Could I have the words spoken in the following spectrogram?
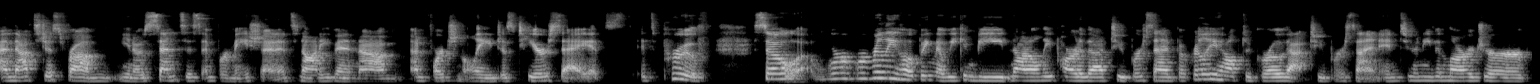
and that's just from, you know, census information. It's not even um, unfortunately just hearsay. It's it's proof. So we're we're really hoping that we can be not only part of that 2%, but really help to grow that 2% into an even larger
